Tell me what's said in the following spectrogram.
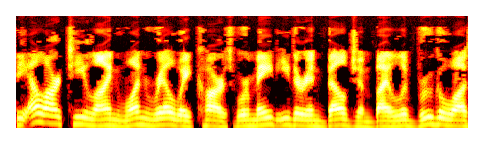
The LRT Line 1 railway cars were made either in Belgium by Le Brugeois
